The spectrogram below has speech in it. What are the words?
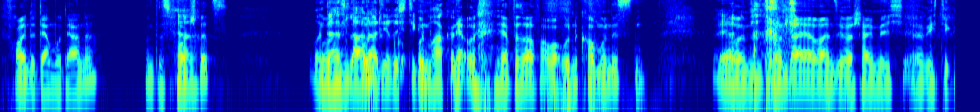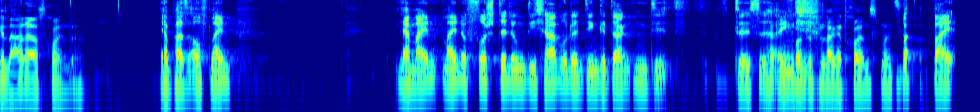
Freunde der Moderne und des Ja. Fortschritts. Und, da ist Lada und- die richtige und, Marke. Ne, und, ja, pass auf, aber und Kommunisten. ja. Und von daher waren sie wahrscheinlich äh, richtige Lada-Freunde. Ja, pass auf, mein. Ja, mein, meine Vorstellung, die ich habe, oder den Gedanken, die, das ist Von du eigentlich. schon lange träumst, meinst du? Be bei,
